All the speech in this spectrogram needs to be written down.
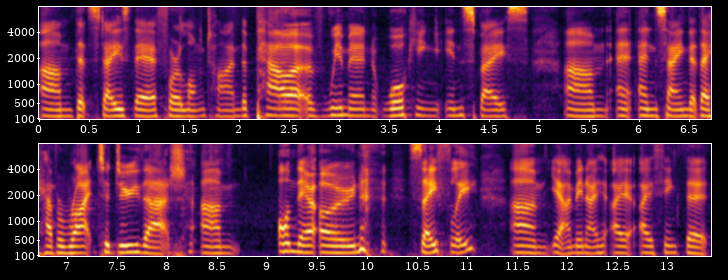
um, that stays there for a long time. The power of women walking in space um, and, and, saying that they have a right to do that um, on their own safely. Um, yeah, I mean, I, I, I think that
